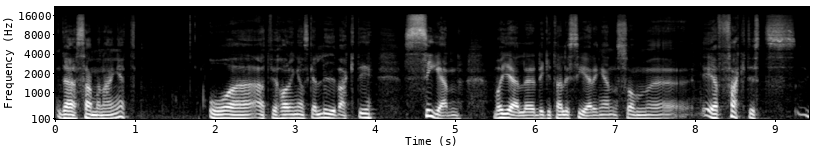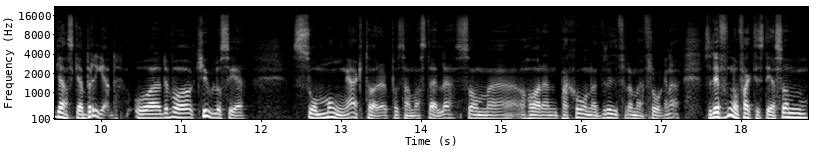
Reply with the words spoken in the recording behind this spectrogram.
det här sammanhanget. Och eh, att vi har en ganska livaktig scen vad gäller digitaliseringen som eh, är faktiskt ganska bred. Och det var kul att se så många aktörer på samma ställe som eh, har en passion och driv för de här frågorna. Så det är nog faktiskt det som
